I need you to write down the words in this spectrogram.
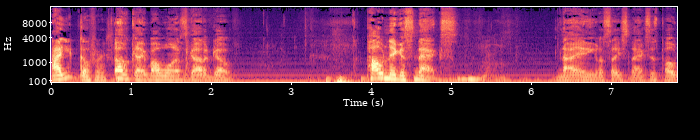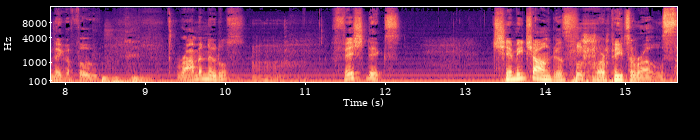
Ah, you go first. Okay, my ones gotta go. Po nigga snacks. Nah, I ain't even gonna say snacks. It's po nigga food. Ramen noodles, fish sticks, chimichangas, or pizza rolls.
